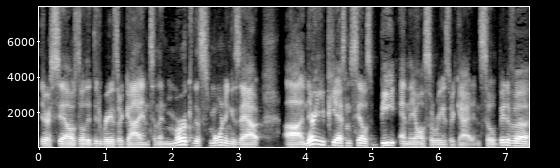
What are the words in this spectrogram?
their sales, though they did raise their guidance. And then Merck this morning is out, uh, and their EPS and sales beat, and they also raised their guidance. So a bit of a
